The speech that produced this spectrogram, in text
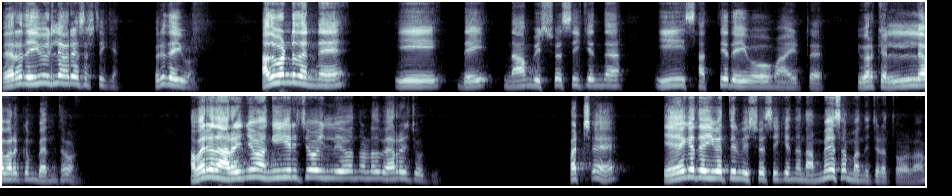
വേറെ ദൈവമില്ല അവരെ സൃഷ്ടിക്കാൻ. ഒരു ദൈവമാണ് അതുകൊണ്ട് തന്നെ ഈ ദൈ നാം വിശ്വസിക്കുന്ന ഈ സത്യദൈവവുമായിട്ട് ഇവർക്കെല്ലാവർക്കും ബന്ധമുണ്ട്. അവരത് അറിഞ്ഞോ അംഗീകരിച്ചോ ഇല്ലയോ എന്നുള്ളത് വേറൊരു ചോദ്യം പക്ഷേ ഏകദൈവത്തിൽ വിശ്വസിക്കുന്ന നമ്മെ സംബന്ധിച്ചിടത്തോളം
